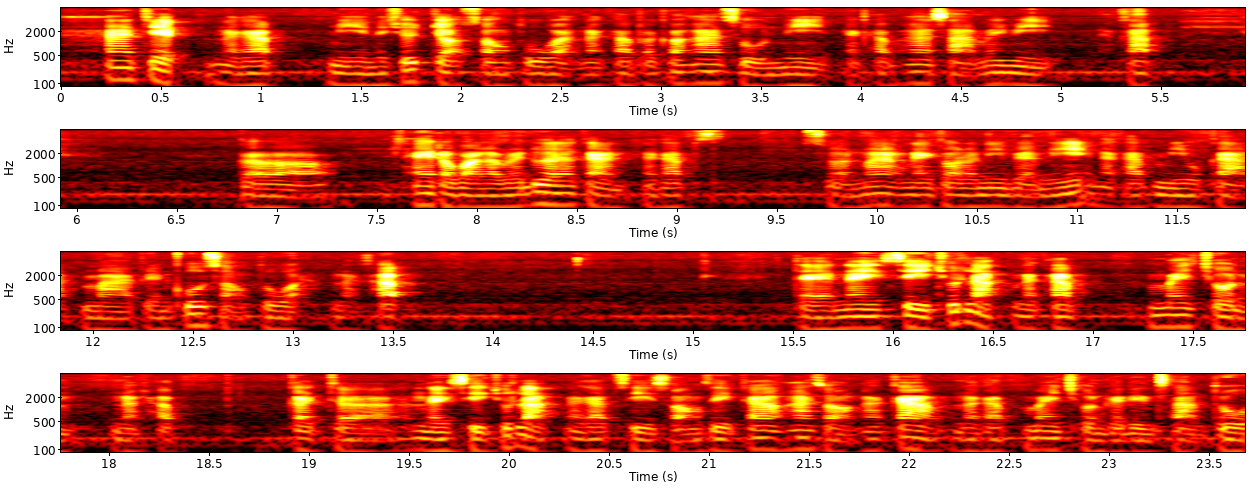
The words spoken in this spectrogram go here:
57 นะครับ มีในชุดเจาะ 2 ตัวนะครับ แล้วก็ 50 มีนะครับ 53 ไม่มีนะครับ ก็ให้ระวังกันไว้ด้วยแล้วกันนะครับ ส่วนมากในกรณีแบบนี้นะครับ มีโอกาสมาเป็นคู่ 2 ตัวนะครับ แต่ใน 4 ชุดหลักนะครับไม่ชนนะครับก็จะใน 4 ชุดหลักนะครับ 4 2 4 9 5 2 5 9 นะครับ ไม่ชนกระเด็น3 ตัว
